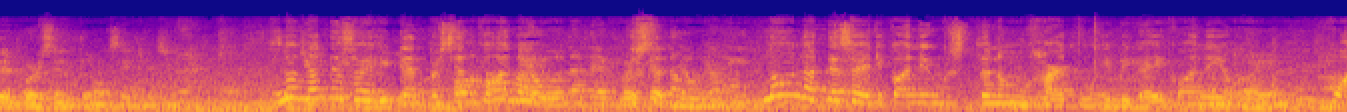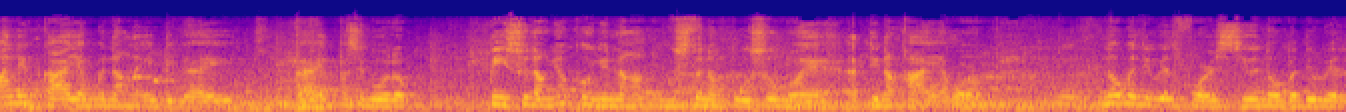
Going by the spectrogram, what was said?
10% doon sa iglesia. no, not necessarily 10%. Oh, kung ano yung yun, na 10% gusto ng, daw no, not necessarily. Kung ano yung gusto ng heart mong ibigay. Kung ano yung, kung ano yung kaya mo lang na ibigay. Kahit pa siguro, piso lang yun kung yun lang ang gusto ng puso mo eh, at yun ang kaya mo. Nobody will force you. Nobody will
